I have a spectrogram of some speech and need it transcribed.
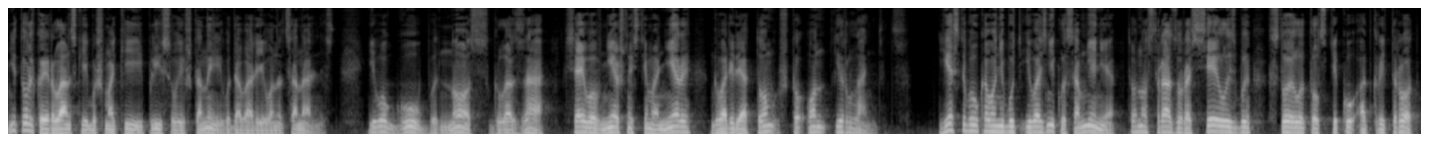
Не только ирландские башмаки и плисовые штаны выдавали его национальность. Его губы, нос, глаза, вся его внешность и манеры говорили о том, что он ирландец. Если бы у кого-нибудь и возникло сомнение, то оно сразу рассеялось бы, стоило толстяку открыть рот,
